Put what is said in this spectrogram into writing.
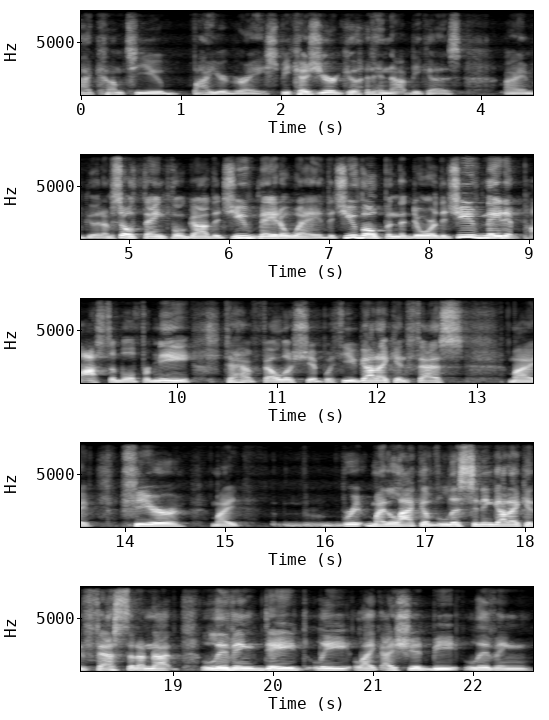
I come to you by your grace because you're good and not because I am good. I'm so thankful, God, that you've made a way, that you've opened the door, that you've made it possible for me to have fellowship with you. God, I confess my fear, my my lack of listening. God, I confess that I'm not living daily like I should be living.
